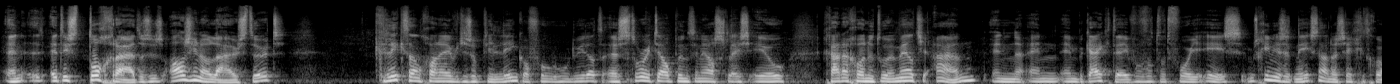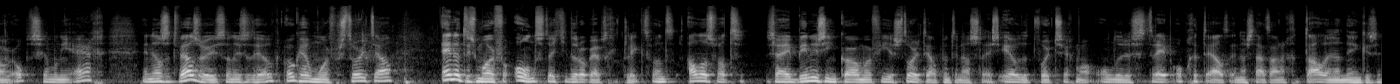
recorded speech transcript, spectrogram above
En het, het is toch gratis, dus als je nou luistert... klik dan gewoon eventjes op die link, of hoe, hoe doe je dat? Eh, storytel.nl slash eeuw. Ga daar gewoon naartoe een mailtje aan en, en, en bekijk het even of het wat voor je is. Misschien is het niks, nou dan zeg je het gewoon weer op, dat is helemaal niet erg. En als het wel zo is, dan is het heel, ook heel mooi voor Storytel... En het is mooi voor ons dat je erop hebt geklikt. Want alles wat zij binnen zien komen via storytel.nl slash eeuw... dat wordt zeg maar onder de streep opgeteld. En dan staat daar een getal en dan denken ze...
